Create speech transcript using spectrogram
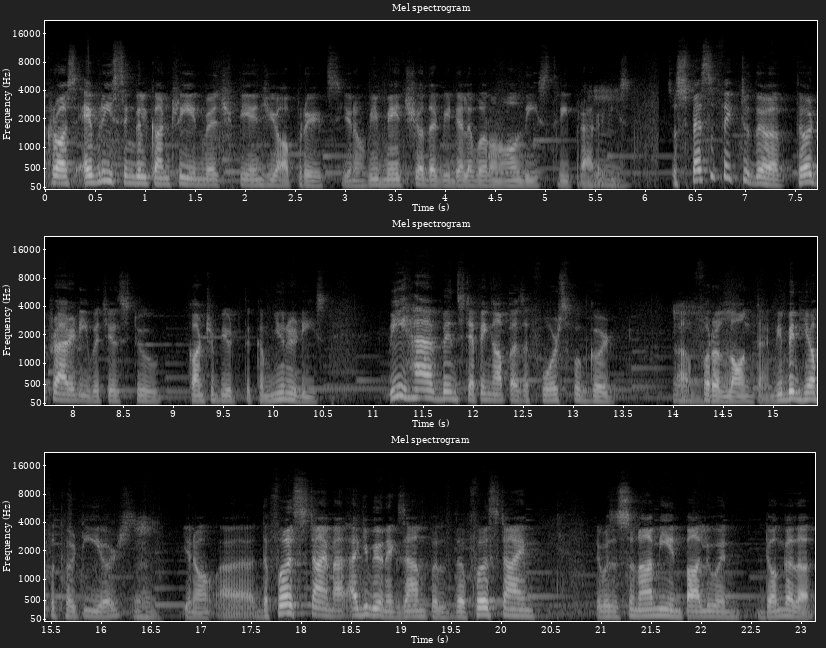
across every single country in which PNG operates, you know, we made sure that we deliver on all these three priorities. Mm. So specific to the third priority, which is to contribute to the communities, we have been stepping up as a force for good uh, for a long time. We've been here for 30 years. You know, uh, the first time, I- I'll give you an example. The first time there was a tsunami in Palu and Dongala,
